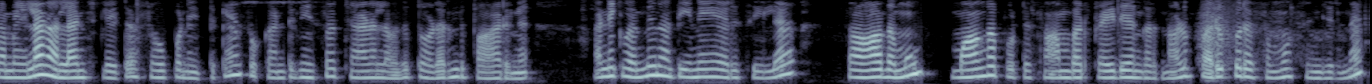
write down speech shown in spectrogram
சமையலாக நான் லஞ்ச் பிளேட்டாக சர்வ் பண்ணிகிட்ருக்கேன் ஸோ கண்டினியூஸாக சேனலை வந்து தொடர்ந்து பாருங்கள் அன்றைக்கி வந்து நான் திணை அரிசியில் சாதமும் மாங்காய் போட்ட சாம்பார் ஃப்ரைடேங்கிறதுனாலும் பருப்பு ரசமும் செஞ்சுருந்தேன்.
